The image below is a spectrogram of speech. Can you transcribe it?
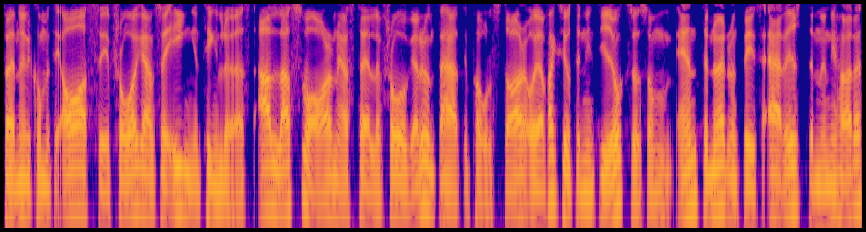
För när det kommer till AC-frågan så är ingenting löst. Alla svar när jag ställer frågor runt det här till Polestar och jag har faktiskt gjort en intervju också som inte nödvändigtvis är ute när ni hör det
